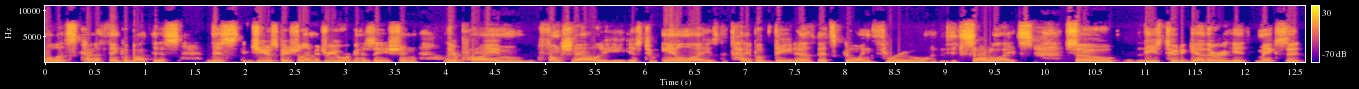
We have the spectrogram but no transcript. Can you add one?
well, let's kind of think about this. This geospatial imagery organization, their prime functionality is to analyze the type of data that's going through the satellites. So these two together, it makes it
